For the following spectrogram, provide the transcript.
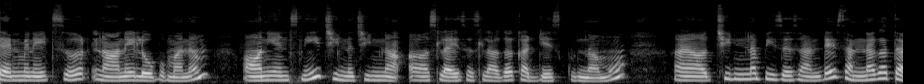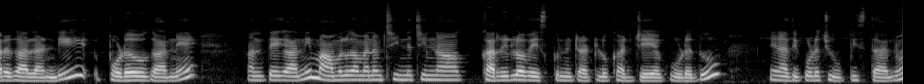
టెన్ మినిట్స్ నానేలోపు మనం ఆనియన్స్ని చిన్న చిన్న స్లైసెస్ లాగా కట్ చేసుకుందాము. చిన్న పీసెస్ అంటే సన్నగా తరగాలండి పొడవుగానే. అంతేగాని మామూలుగా మనం చిన్న చిన్న కర్రీలో వేసుకునేటట్లు కట్ చేయకూడదు. నేను అది కూడా చూపిస్తాను.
